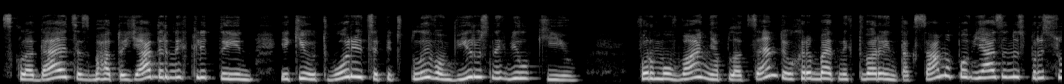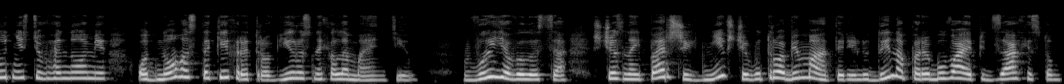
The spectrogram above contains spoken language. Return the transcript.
складаються з багатоядерних клітин, які утворюються під впливом вірусних білків. Формування плаценти у хребетних тварин так само пов'язано з присутністю в геномі одного з таких ретровірусних елементів. Виявилося, що з найперших днів ще в утробі матері людина перебуває під захистом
